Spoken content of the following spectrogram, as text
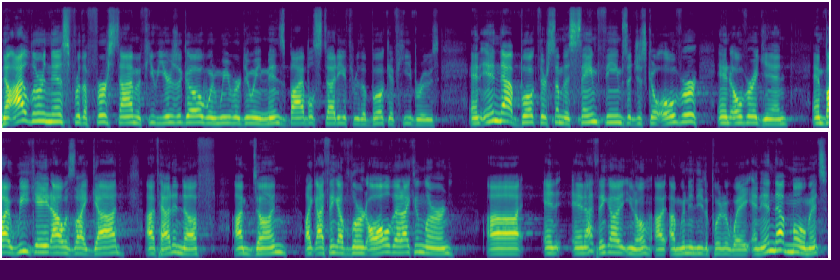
Now, I learned this for the first time a few years ago when we were doing men's Bible study through the book of Hebrews. And in that book, there's some of the same themes that just go over and over again. And by week eight, I was like, God, I've had enough. I'm done. like I think I've learned all that I can learn. Uh, and, and I think I, you know, I, I'm going to need to put it away. And in that moment,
